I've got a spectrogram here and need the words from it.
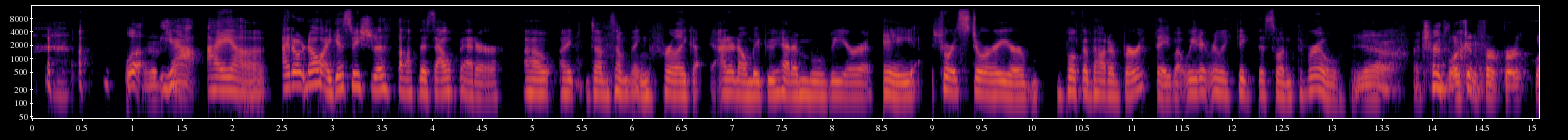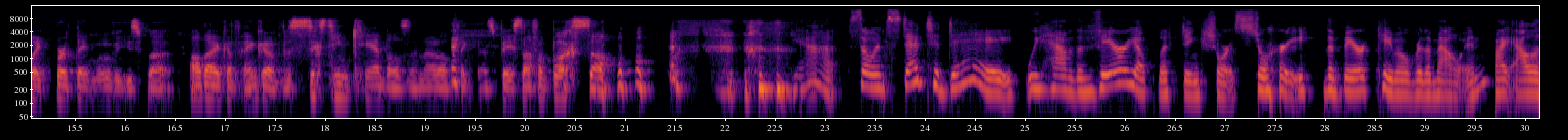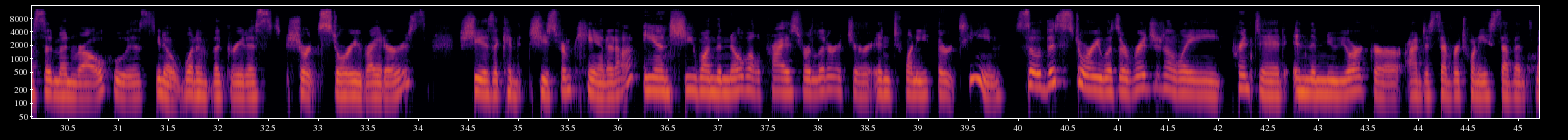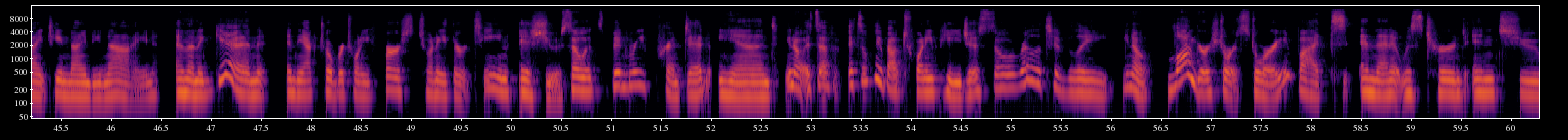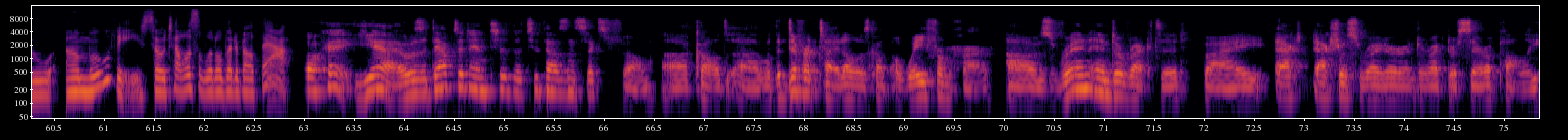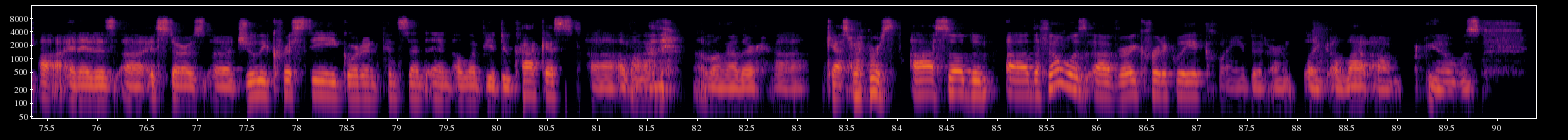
Well, yeah, I uh I don't know. I guess we should have thought this out better uh, I done something for like I don't know, maybe we had a movie or a short story or book about a birthday, but we didn't really think this one through. Yeah, I tried looking for birth like birthday movies, but all that I could think of is Sixteen Candles, and I don't think that's based off a book. So yeah, so instead today we have the very uplifting short story, "The Bear Came Over the Mountain" by Alice Munro, who is you know one of the greatest short story writers. She is a she's from Canada and she won the Nobel Prize for Literature in 2013. So this story was originally printed in the New Yorker on December 27th, 1999, and then again in the October 21st, 2013 issue. So it's been reprinted and, you know, it's a it's only about 20 pages, so relatively, you know, longer short story, but and then it was turned into a movie. So tell us a little bit about that. Okay, yeah, it was adapted into the 2006 film uh, called uh, with a different title. It was called Away from Her. Uh, it was written and directed by act- actress, writer, and director Sarah Polley, uh, and it is uh, it stars uh, Julie Julie Christie, Gordon Pinsent, and Olympia Dukakis, uh, among other among other uh, cast members. Uh, so the uh, the film was uh, very critically acclaimed. It earned like a lot. Um, you know, was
